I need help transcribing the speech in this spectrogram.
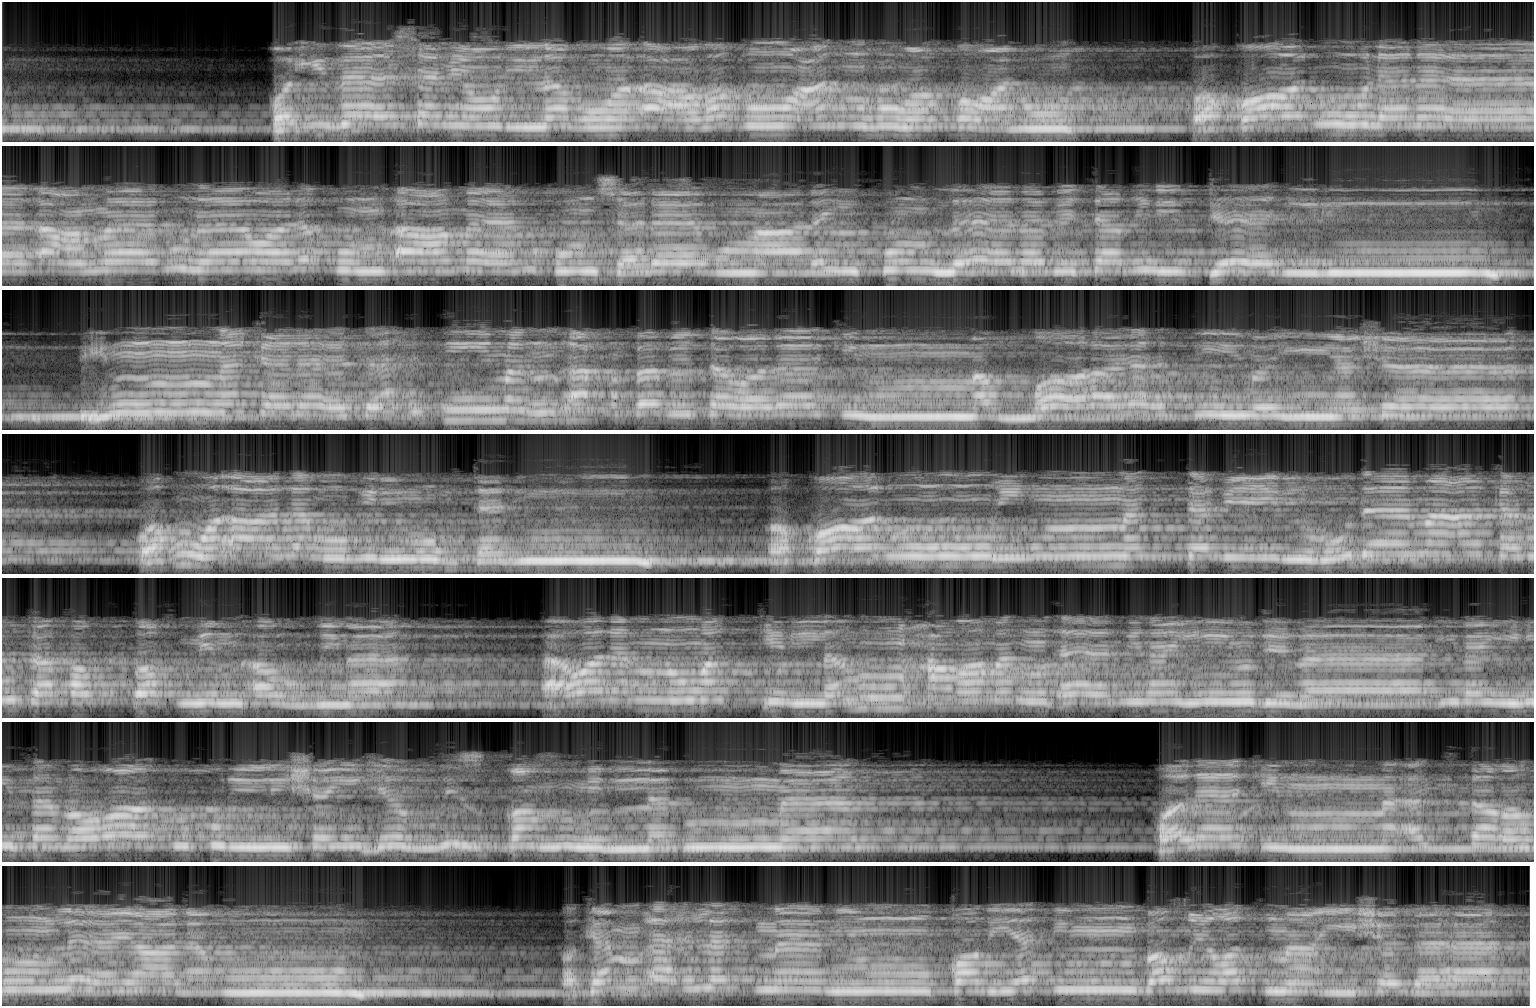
وإذا سمعوا اللغو أعرضوا عنه وقالوا وقالوا لنا أعمالنا ولكم أعمالكم سلام عليكم لا نبتغي الجاهلين إنك لا تهدي من أحببت ولكن الله يهدي من يشاء وهو أعلم بالمهتدين وقالوا إن نتبع الهدى معك نتخطف من أرضنا. أولم نمكن لهم حرما آمنا يجبى إليه ثمرات كل شيء رزقا من لدنا. ولكن أكثرهم لا يعلمون. وكم أهلكنا من قرية بطرت معيشتها.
